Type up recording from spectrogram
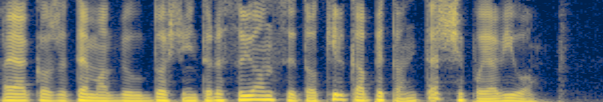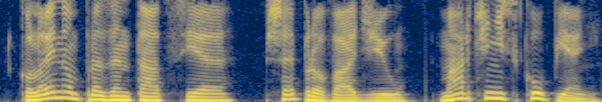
a jako że temat był dość interesujący, to kilka pytań też się pojawiło. Kolejną prezentację przeprowadził Marcin Skupień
